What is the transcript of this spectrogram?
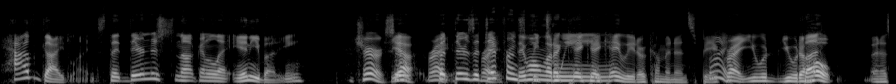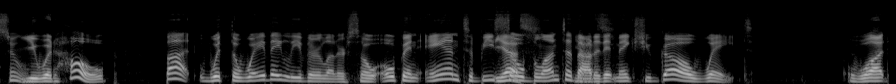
have guidelines that they're just not going to let anybody. Sure. So- yeah. Right. But there's a right. difference They won't between- let a KKK leader come in and speak. Right. Right. You would. You would But hope and assume. You would hope. But with the way they leave their letter so open and to be Yes. so blunt about Yes. it, it makes you go, wait. What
